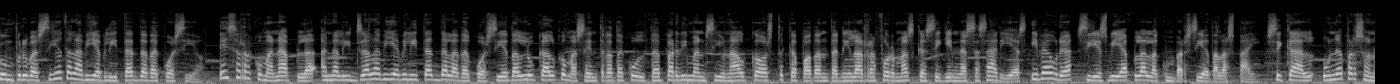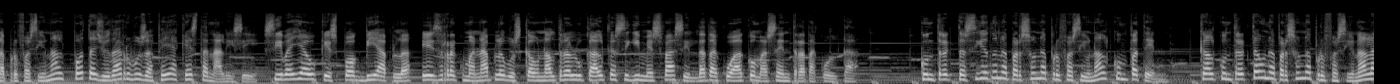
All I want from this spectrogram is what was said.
Comprovació de la viabilitat d'adequació. És recomanable analitzar la viabilitat de l'adequació del local com a centre de culte per dimensionar el cost que poden tenir les reformes que siguin necessàries i veure si és viable la conversió de l'espai. Si cal, una persona professional pot ajudar-vos a fer aquesta anàlisi. Si veieu que és poc viable, és recomanable buscar un altre local que sigui més fàcil d'adequar com a centre de culte. Contractació d'una persona professional competent. Cal contractar una persona professional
